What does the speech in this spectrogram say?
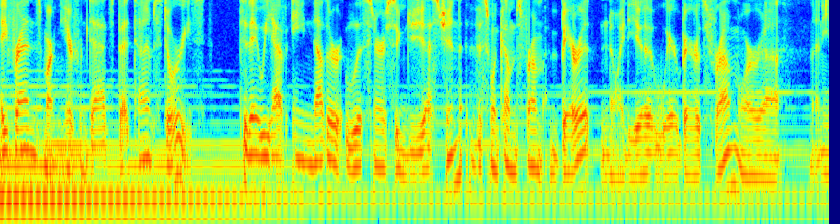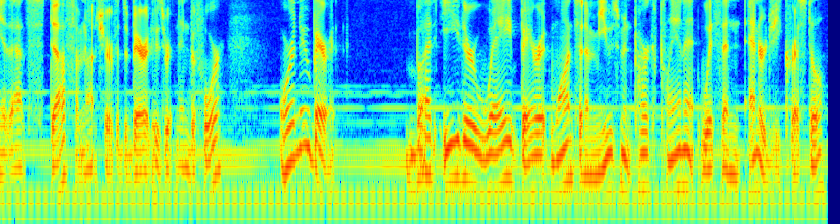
Hey friends, Martin here from Dad's Bedtime Stories. Today we have another listener suggestion. This one comes from Barrett. No idea where Barrett's from or uh, any of that stuff. I'm not sure if it's a Barrett who's written in before or a new Barrett. But either way, Barrett wants an amusement park planet with an energy crystal,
